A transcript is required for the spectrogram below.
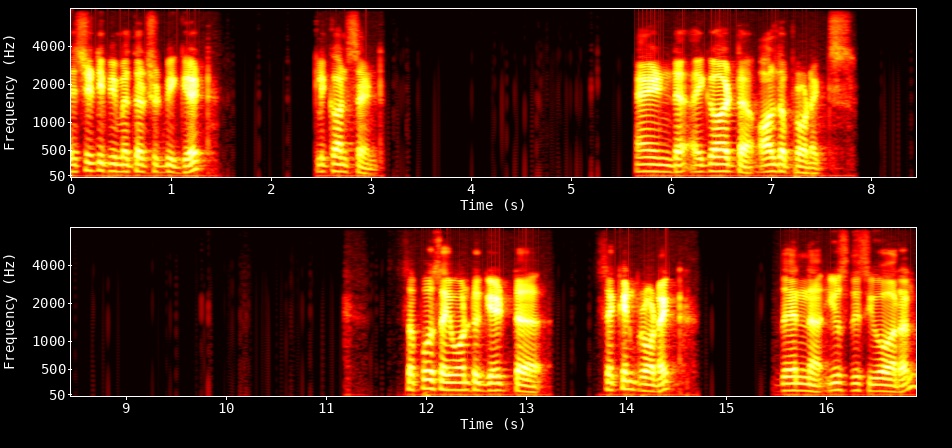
HTTP method should be get. Click on send. And I got uh, all the products. Suppose I want to get uh, second product, then uh, use this URL.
